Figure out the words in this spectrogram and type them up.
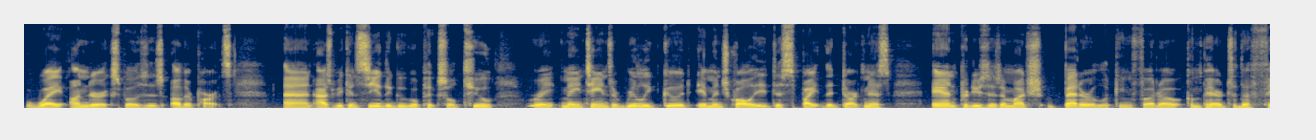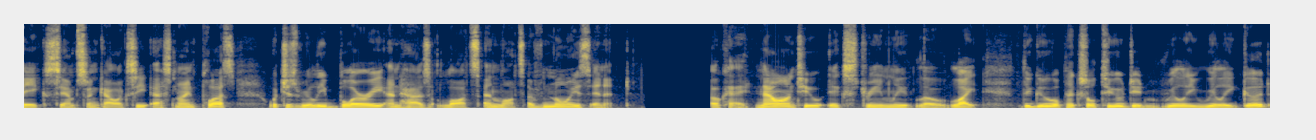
way underexposes other parts. And as we can see, the Google Pixel 2 maintains a really good image quality despite the darkness and produces a much better looking photo compared to the fake Samsung Galaxy S9 Plus, which is really blurry and has lots and lots of noise in it. Okay, now on to extremely low light. The Google Pixel 2 did really, really good.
